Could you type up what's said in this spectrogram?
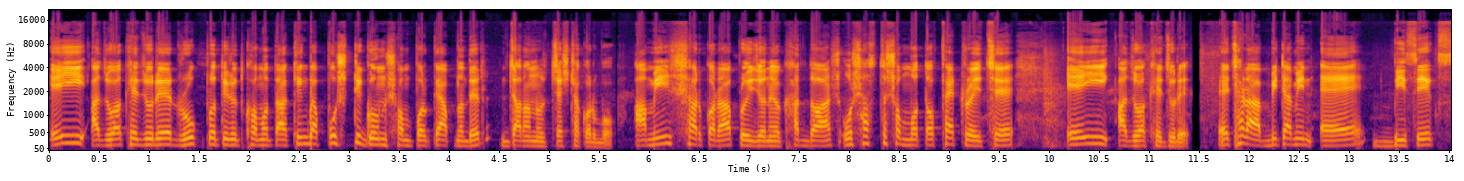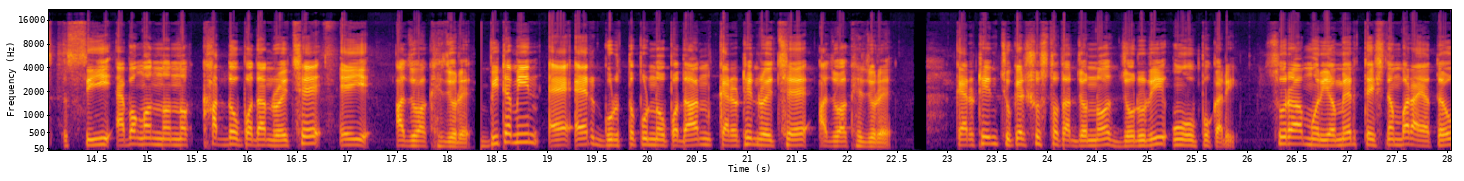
এই আজোয়া খেজুরের রোগ প্রতিরোধ ক্ষমতা কিংবা পুষ্টিগুণ সম্পর্কে আপনাদের জানানোর চেষ্টা করব। আমি শর্করা প্রয়োজনীয় খাদ্য আঁশ ও স্বাস্থ্যসম্মত ফ্যাট রয়েছে এই আজোয়া খেজুরে। এছাড়া vitamin A B six C এবং অন্যান্য খাদ্য উপাদান রয়েছে এই আজোয়া খেজুরে। ভিটামিন এ এর গুরুত্বপূর্ণ উপাদান ক্যারোটিন রয়েছে আজোয়া খেজুরে। ক্যারোটিন চোখের সুস্থতার জন্য জরুরি ও উপকারী। সুরা মরিয়মের তেইশ নম্বর আয়াতেও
